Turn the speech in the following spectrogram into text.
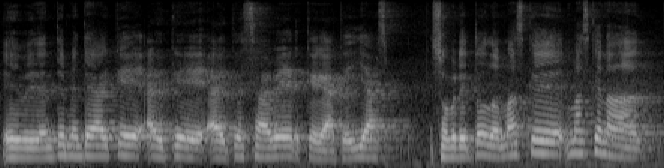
evidentemente hay que, hay que, hay que saber que aquellas, sobre todo, más que, más que nada,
